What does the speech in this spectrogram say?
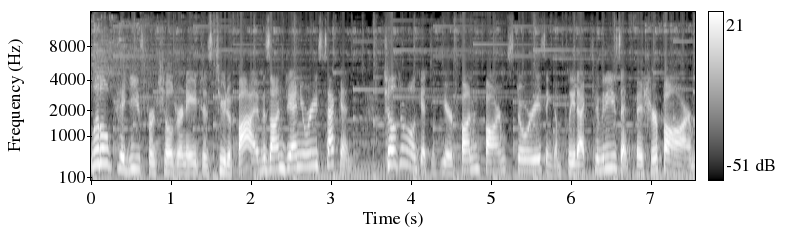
Little Piggies for children ages 2 to 5 is on January 2nd. Children will get to hear fun farm stories and complete activities at Fisher Farm.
